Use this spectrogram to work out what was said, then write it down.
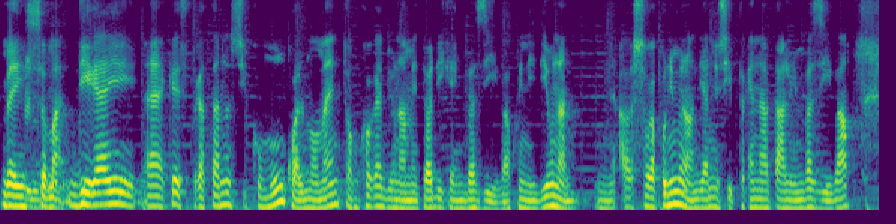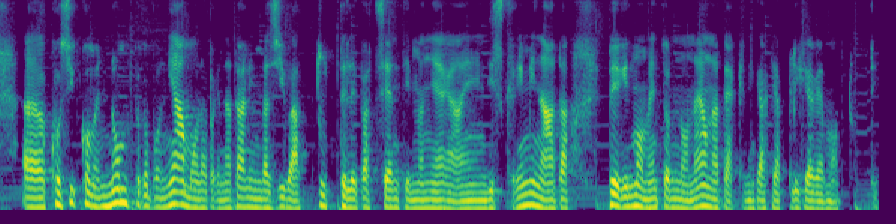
Beh, insomma, direi eh, che trattandosi comunque al momento ancora di una metodica invasiva, quindi di una mm, sovrapponibile a una diagnosi prenatale invasiva, eh, così come non proponiamo la prenatale invasiva a tutte le pazienti in maniera indiscriminata, per il momento non è una tecnica che applicheremo a tutti.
